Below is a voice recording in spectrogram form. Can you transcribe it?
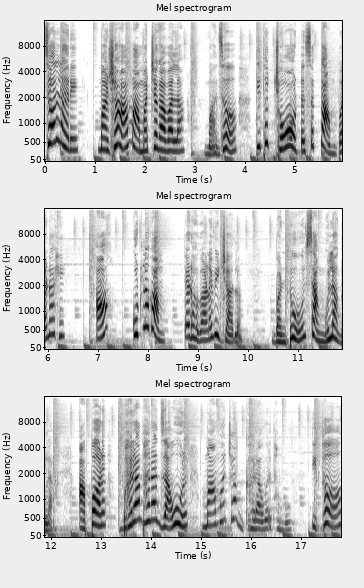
चल ना रे माझ्या मामाच्या गावाला. माझं तिथं छोटंसं काम पण आहे. आ? कुठलं काम? त्या ढगानं विचारलं. बंटू सांगू लागला आपण भराभरा जाऊन मामाच्या घरावर थांबू. तिथं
